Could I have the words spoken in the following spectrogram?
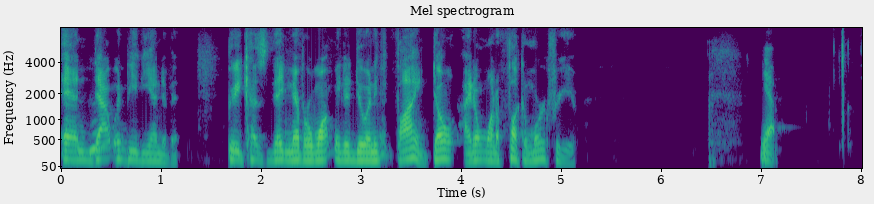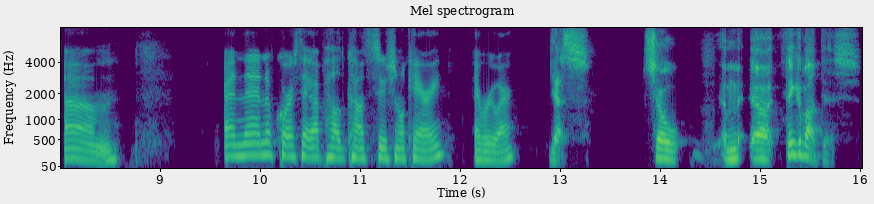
And that would be the end of it because they never want me to do anything. Fine. Don't. I don't want to fucking work for you. Yep. Um, and then of course they upheld constitutional carry everywhere. Yes. So um, uh, think about this.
